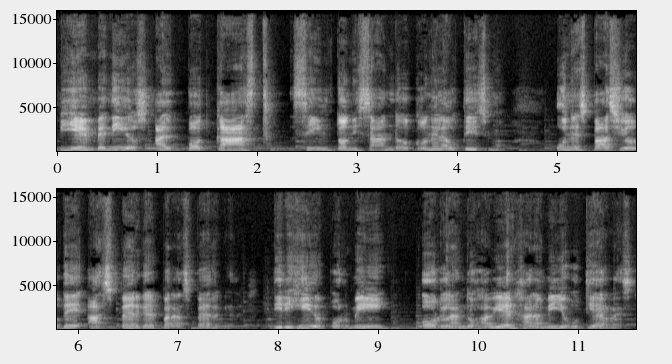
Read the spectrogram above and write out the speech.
Bienvenidos al podcast Sintonizando con el Autismo, un espacio de Asperger para Asperger, dirigido por mí, Orlando Javier Jaramillo Gutiérrez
